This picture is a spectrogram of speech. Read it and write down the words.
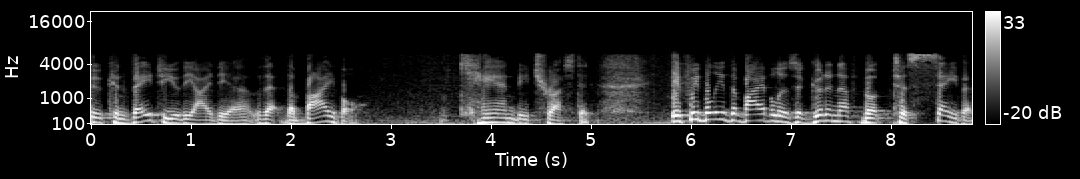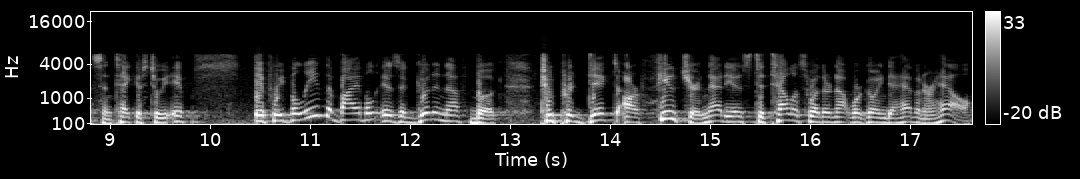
to convey to you the idea that the Bible can be trusted. If we believe the Bible is a good enough book to save us and take us to if if we believe the Bible is a good enough book to predict our future, and that is to tell us whether or not we're going to heaven or hell,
